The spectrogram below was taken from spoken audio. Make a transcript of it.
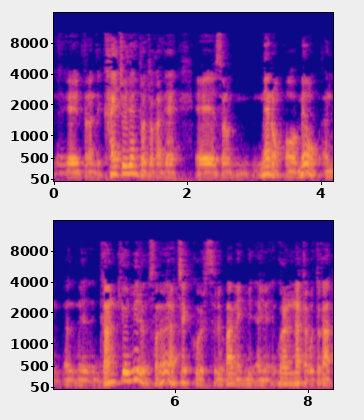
えっ、と、なんで、懐中電灯とかで、えー、その、目の、目を、眼球を見る、そのようなチェックをする場面、ご覧になったことが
